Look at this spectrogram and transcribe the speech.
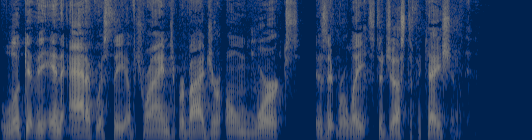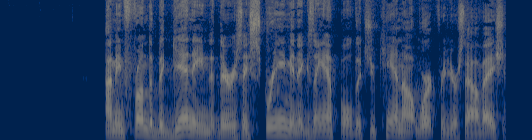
Look at the inadequacy of trying to provide your own works as it relates to justification. I mean, from the beginning, there is a screaming example that you cannot work for your salvation.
